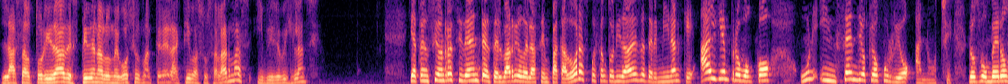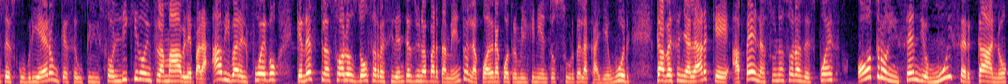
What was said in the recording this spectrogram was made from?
Las autoridades piden a los negocios mantener activas sus alarmas y videovigilancia. Y atención residentes del barrio de las empacadoras, pues autoridades determinan que alguien provocó un incendio que ocurrió anoche. Los bomberos descubrieron que se utilizó líquido inflamable para avivar el fuego que desplazó a los 12 residentes de un apartamento en la cuadra 4500 sur de la calle Wood. Cabe señalar que apenas unas horas después, otro incendio muy cercano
